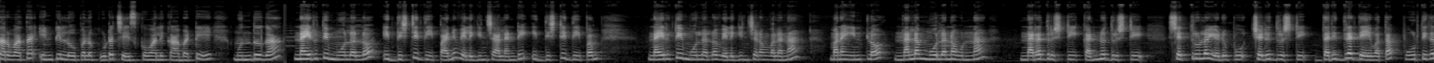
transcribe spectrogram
తర్వాత ఇంటి లోపల కూడా చేసుకోవాలి కాబట్టి ముందుగా నైరుతి మూలలో ఈ దిష్టి దీపాన్ని వెలిగించాలండి. ఈ దిష్టి దీపం నైరుతి మూలలో వెలిగించడం వలన మన ఇంట్లో నల్ల మూలన ఉన్న నరదృష్టి కన్ను దృష్టి శత్రుల ఎడుపు చెడు దృష్టి దరిద్ర దేవత పూర్తిగా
